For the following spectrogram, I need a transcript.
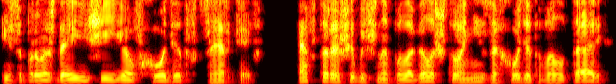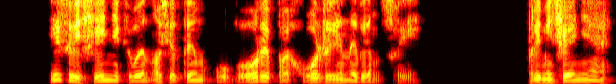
и сопровождающие ее входят в церковь. Автор ошибочно полагал, что они заходят в алтарь, и священник выносит им уборы, похожие на венцы. Примечание.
